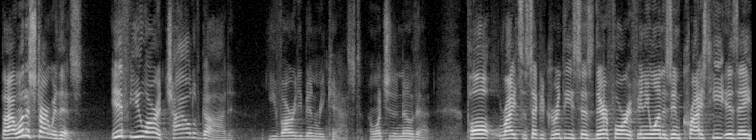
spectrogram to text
But I want to start with this. If you are a child of God, you've already been recast. I want you to know that. Paul writes in 2 Corinthians, he says, Therefore, if anyone is in Christ, he is a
